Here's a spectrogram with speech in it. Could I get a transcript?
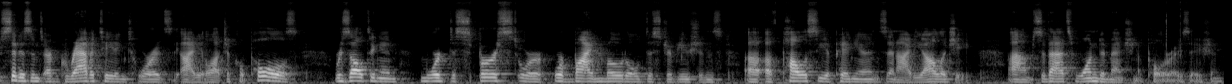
citizens are gravitating towards the ideological poles, resulting in more dispersed or, or bimodal distributions uh, of policy opinions and ideology. Um, so that's one dimension of polarization.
